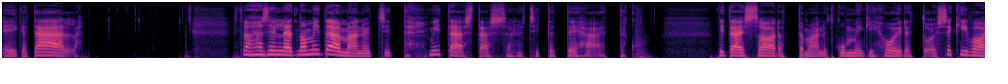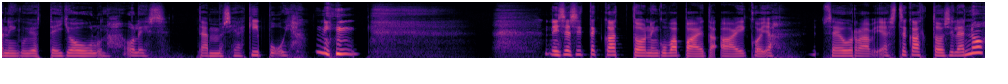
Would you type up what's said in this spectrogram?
eikä täällä. Vähän silleen, että no mitä mä nyt sitten, mitäs tässä nyt sitten tehdään, että kun pitäisi saada tämä nyt kumminkin hoidettua. Olisi se kiva, niin kuin jottei jouluna olisi tämmöisiä kipuja. niin, niin se sitten katsoo niin kuin vapaita aikoja seuraavia. Sitten se katsoo silleen, no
